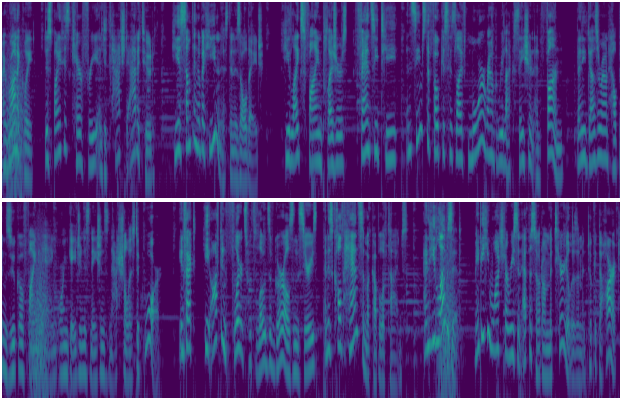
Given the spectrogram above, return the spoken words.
Ironically, despite his carefree and detached attitude, he is something of a hedonist in his old age. He likes fine pleasures, fancy tea, and seems to focus his life more around relaxation and fun than he does around helping Zuko find Aang or engage in his nation's nationalistic war. In fact, he often flirts with loads of girls in the series and is called handsome a couple of times. And he loves it. Maybe he watched our recent episode on materialism and took it to heart.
